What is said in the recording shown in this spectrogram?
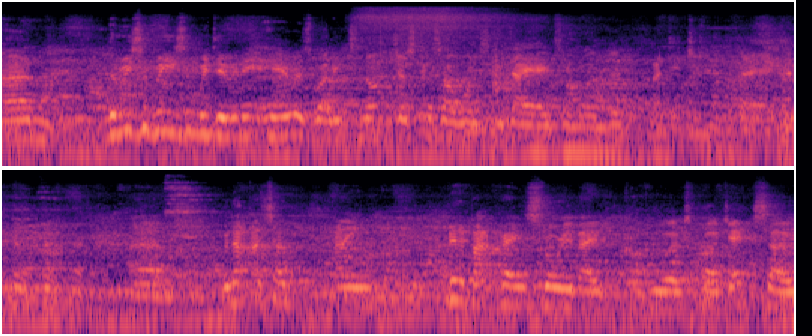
Um, there is a reason we're doing it here as well. It's not just because I wanted a day out in London. I did just want a day out in London. um, but no, so, I mean, a bit of background story about Coffee Works Project. So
